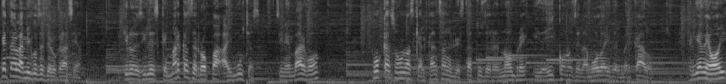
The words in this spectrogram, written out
¿Qué tal amigos de Estilocracia? Quiero decirles que marcas de ropa hay muchas, sin embargo, Pocas son las que alcanzan el estatus de renombre y de íconos de la moda y del mercado. El día de hoy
